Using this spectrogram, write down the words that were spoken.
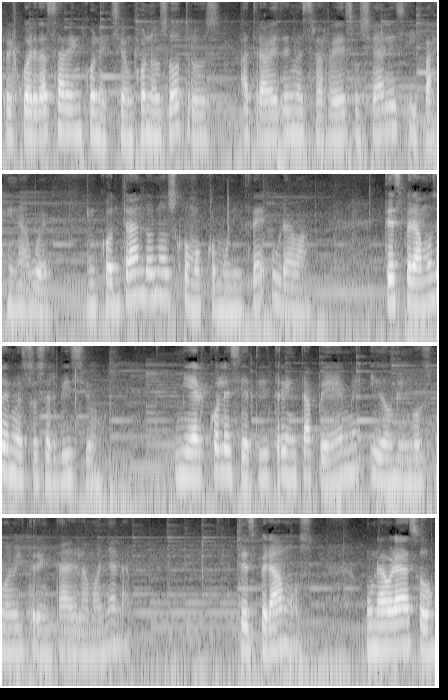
Recuerda estar en conexión con nosotros a través de nuestras redes sociales y página web, encontrándonos como Comunife Urabá. Te esperamos en nuestro servicio, miércoles 7 y 30 pm y domingos 9 y 30 de la mañana. Te esperamos. Un abrazo.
